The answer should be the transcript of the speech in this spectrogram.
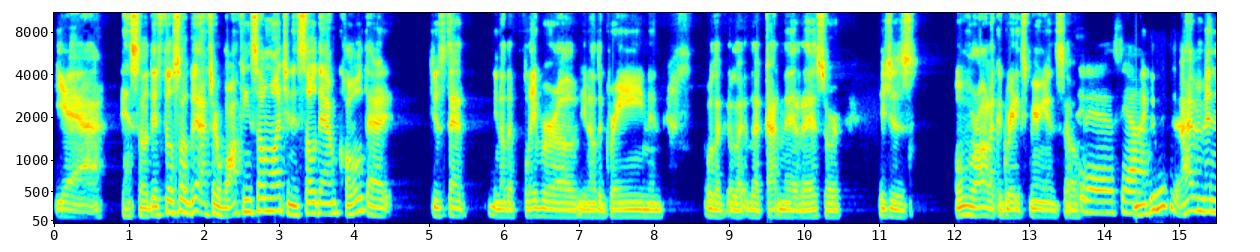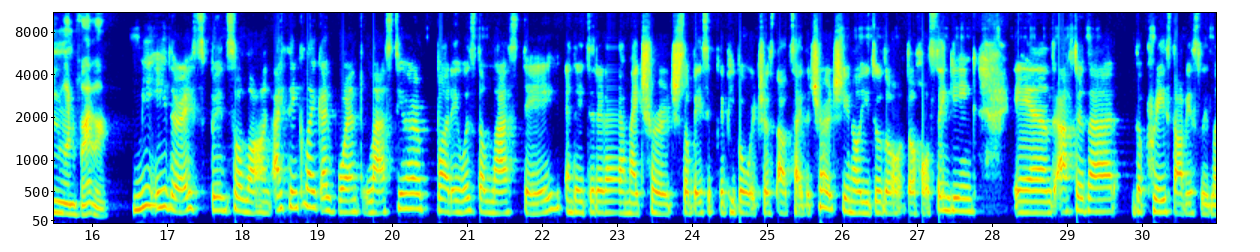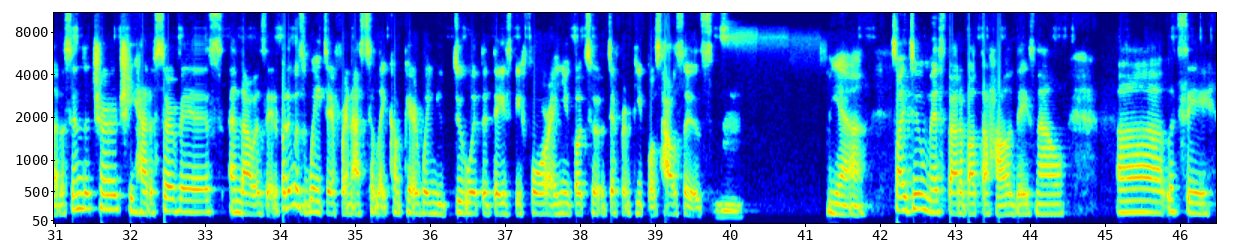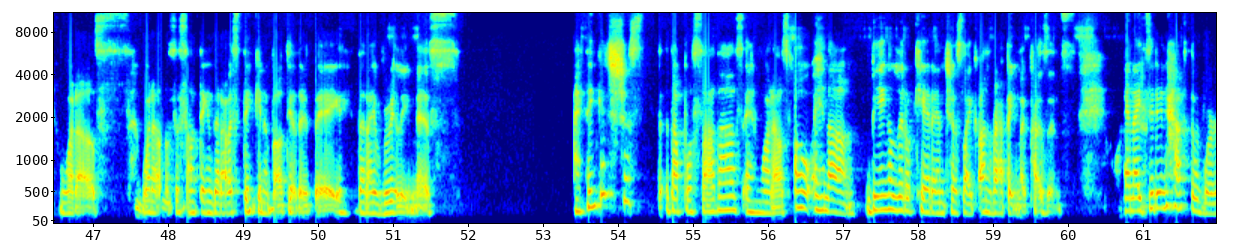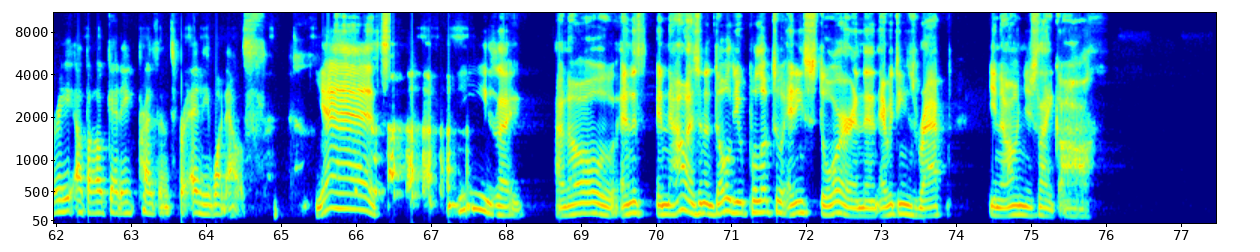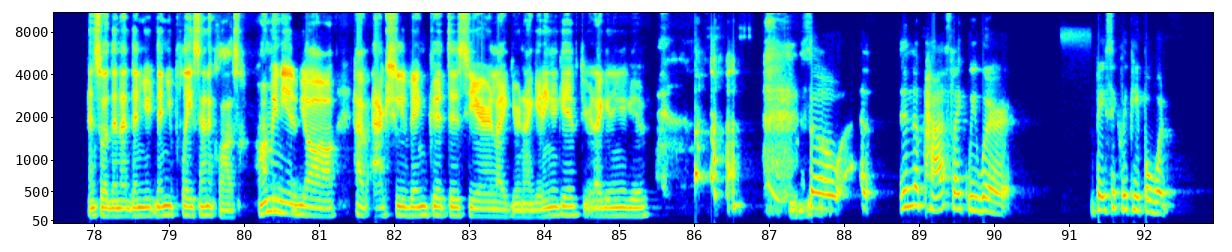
Yeah, and so it feels so good after walking so much, and it's so damn cold that just that you know the flavor of you know the grain and or the the, the carne de res or it's just overall like a great experience. So it is, yeah. I, do I haven't been in one forever. Me either. It's been so long. I think like I went last year, but it was the last day and they did it at my church. So basically people were just outside the church, you know, you do the, the whole singing. And after that, the priest obviously let us in the church. He had a service and that was it. But it was way different as to like compared when you do it the days before and you go to different people's houses. Mm-hmm. Yeah. So I do miss that about the holidays now. Uh, let's see, what else? What else is something that I was thinking about the other day that I really miss? I think it's just the posadas and what else? Oh, and um, being a little kid and just like unwrapping my presents. And I didn't have to worry about getting presents for anyone else. Yes. Jeez, like I know, and it's and now as an adult, you pull up to any store and then everything's wrapped, you know, and you're just like, oh. And so then then you then you play Santa Claus. How many of y'all have actually been good this year? Like you're not getting a gift, you're not getting a gift. so uh, in the past, like we were basically people would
